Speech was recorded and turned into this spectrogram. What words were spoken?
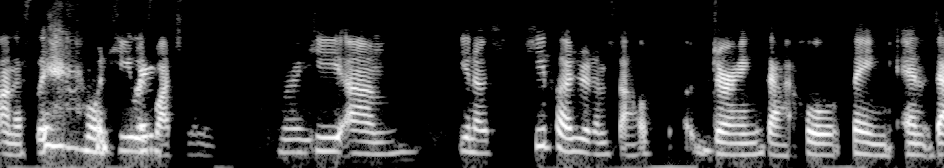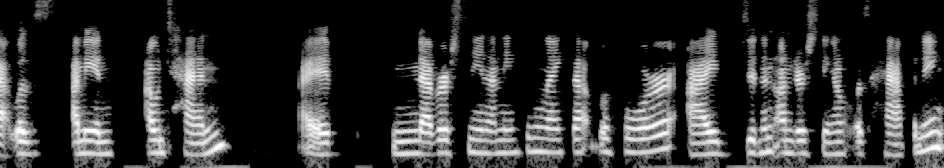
honestly when he was right. watching the movie. Right. He um you know he pleasured himself during that whole thing and that was i mean i'm 10 i've never seen anything like that before. I didn't understand what was happening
